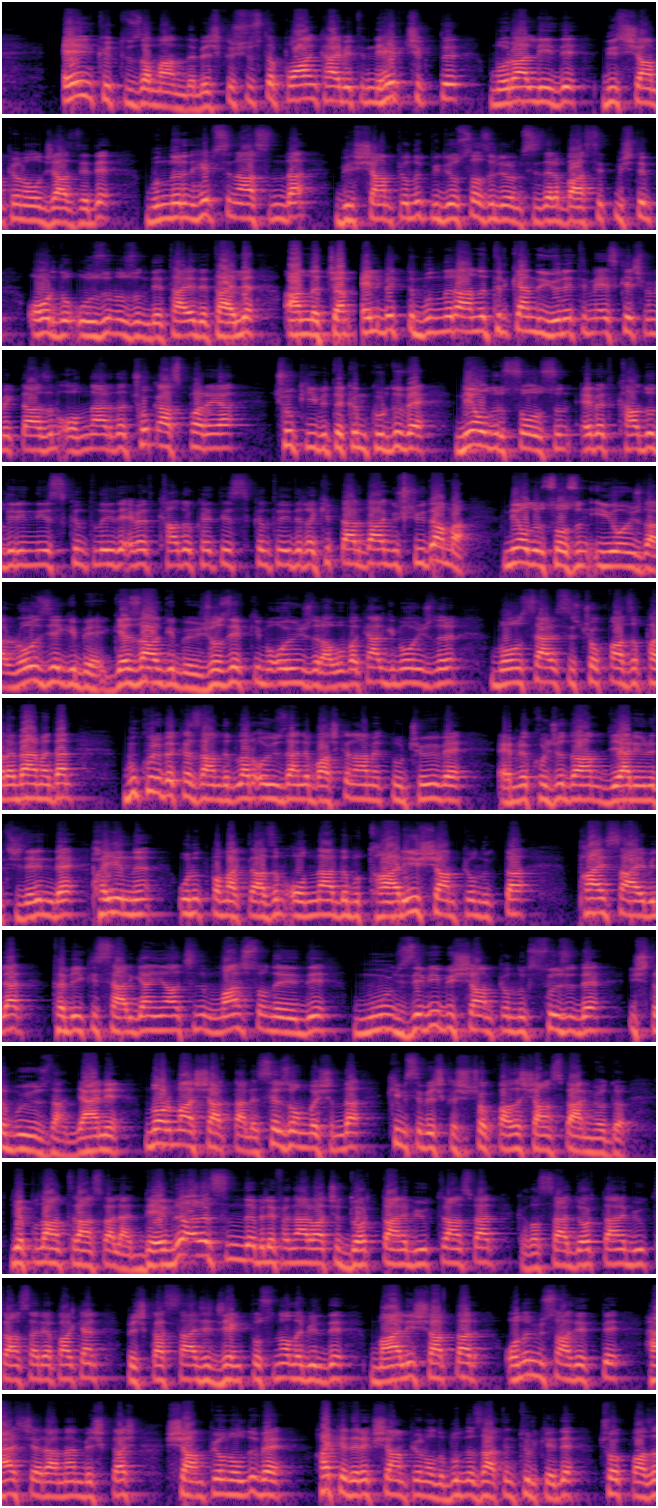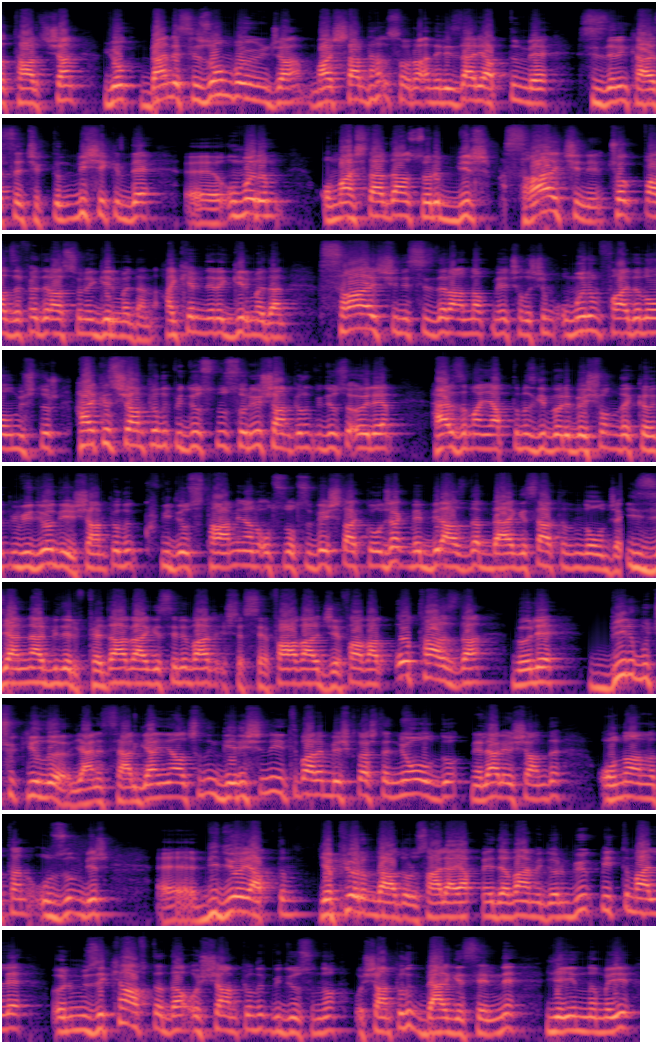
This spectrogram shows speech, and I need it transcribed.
en kötü zamanda Beşiktaş üstte puan kaybettiğinde hep çıktı. Moralliydi. Biz şampiyon olacağız dedi. Bunların hepsini aslında bir şampiyonluk videosu hazırlıyorum. Sizlere bahsetmiştim. Orada uzun uzun detaylı detaylı anlatacağım. Elbette bunları anlatırken de yönetimi es geçmemek lazım. Onlar da çok az paraya çok iyi bir takım kurdu ve ne olursa olsun evet kadro derinliği sıkıntılıydı. Evet kadro kalitesi sıkıntılıydı. Rakipler daha güçlüydü ama ne olursa olsun iyi oyuncular. Rozier gibi, Gezal gibi, Josef gibi oyuncuları, Abubakar gibi oyuncuları bonservisiz çok fazla para vermeden bu kulübe kazandırdılar. O yüzden de Başkan Ahmet Nur Çebi ve Emre Kocadağ'ın diğer yöneticilerin de payını unutmamak lazım. Onlar da bu tarihi şampiyonlukta pay sahibiler. Tabii ki Sergen Yalçın'ın maç sonunda dediği mucizevi bir şampiyonluk sözü de işte bu yüzden. Yani normal şartlarda sezon başında kimse Beşiktaş'a çok fazla şans vermiyordu. Yapılan transferler devre arasında bile Fenerbahçe 4 tane büyük transfer, Galatasaray 4 tane büyük transfer yaparken Beşiktaş sadece Cenk Tosun'u alabildi. Mali şartlar ona müsaade etti. Her şeye rağmen Beşiktaş şampiyon oldu ve hak ederek şampiyon oldu. Bunda zaten Türkiye'de çok fazla tartışan yok. Ben de sezon boyunca maçlardan sonra analizler yaptım ve sizlerin karşısına çıktım. Bir şekilde e, umarım o maçlardan sonra bir sağ içini çok fazla federasyona girmeden, hakemlere girmeden sağ içini sizlere anlatmaya çalışım. Umarım faydalı olmuştur. Herkes şampiyonluk videosunu soruyor. Şampiyonluk videosu öyle her zaman yaptığımız gibi böyle 5-10 dakikalık bir video değil. Şampiyonluk videosu tahminen 30-35 dakika olacak ve biraz da belgesel tadında olacak. İzleyenler bilir. Feda belgeseli var, işte Sefa var, Cefa var. O tarzda böyle bir buçuk yılı yani Sergen Yalçın'ın gelişine itibaren Beşiktaş'ta ne oldu, neler yaşandı onu anlatan uzun bir e, video yaptım. Yapıyorum daha doğrusu. Hala yapmaya devam ediyorum. Büyük bir ihtimalle önümüzdeki haftada o şampiyonluk videosunu, o şampiyonluk belgeselini yayınlamayı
